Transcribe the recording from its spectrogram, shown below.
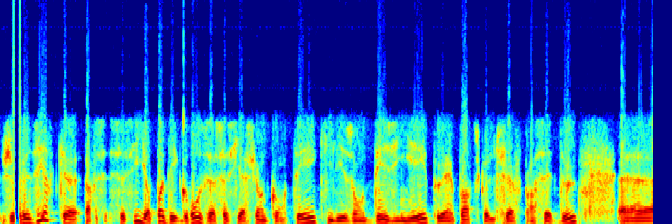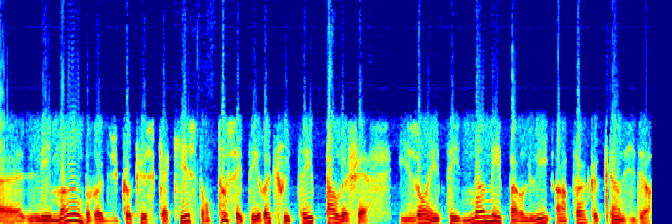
Je veux dire que par ceci, il n'y a pas des grosses associations de comté qui les ont désignés, peu importe ce que le chef pensait d'eux. Euh, les membres du caucus caquiste ont tous été recrutés par le chef. Ils ont été nommés par lui en tant que candidat.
